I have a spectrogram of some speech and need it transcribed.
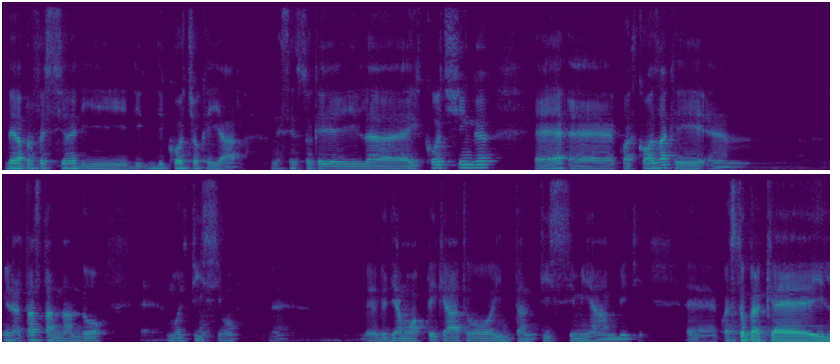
della professione di, di, di, coach OKR, nel senso che il, il coaching è, è, qualcosa che ehm, in realtà sta andando eh, moltissimo, eh, vediamo applicato in tantissimi ambiti. Eh, questo perché il,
